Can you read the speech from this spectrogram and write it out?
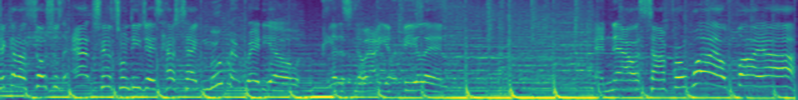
Check out our socials at Transform DJs, hashtag Movement Radio. Let us know how you're feeling. And now it's time for Wildfire.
